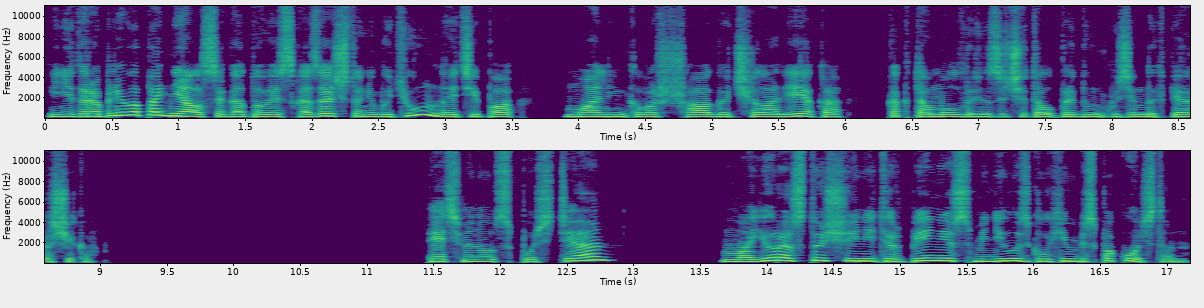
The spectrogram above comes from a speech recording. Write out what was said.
и неторопливо поднялся, готовясь сказать что-нибудь умное, типа «маленького шага человека», как там Олдрин зачитал придумку земных пиарщиков. Пять минут спустя мое растущее нетерпение сменилось глухим беспокойством.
